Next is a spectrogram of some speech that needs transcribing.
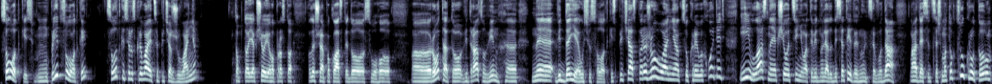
Солодкість. Плід солодкий. Солодкість розкривається під час жування. Тобто, якщо його просто лише покласти до свого е, рота, то відразу він е, не віддає усю солодкість. Під час пережовування цукри виходять. І, власне, якщо оцінювати від 0 до 10, де 0 це вода, а 10 це шматок цукру, то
